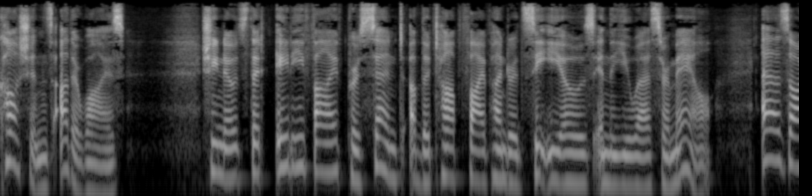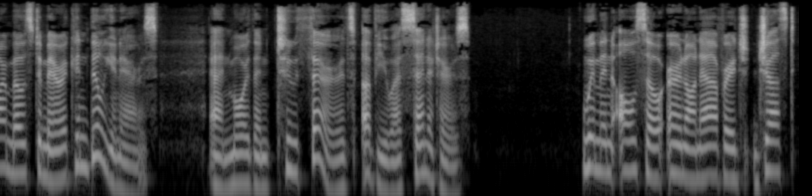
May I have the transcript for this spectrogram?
cautions otherwise. She notes that 85% of the top 500 CEOs in the U.S. are male, as are most American billionaires, and more than two thirds of U.S. senators. Women also earn on average just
